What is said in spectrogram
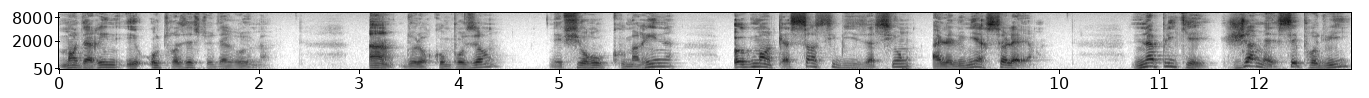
mandarine et autres zestes d'agrumes un de leurs composants, les furocumarines, augmente la sensibilisation à la lumière solaire. N'appliquez jamais ces produits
